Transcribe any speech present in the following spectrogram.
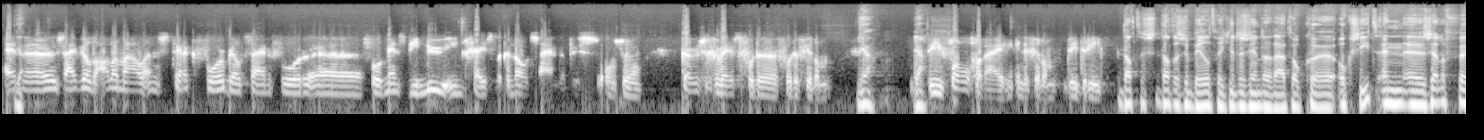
en eh, zij wilden allemaal een sterk voorbeeld zijn voor, voor mensen die nu in geestelijke nood zijn. Dat is onze keuze geweest voor de, voor de film. Ja. Dus die volgen wij in de film, die drie. Dat is, dat is een beeld wat je dus inderdaad ook, eh, ook ziet. En eh, zelf eh,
